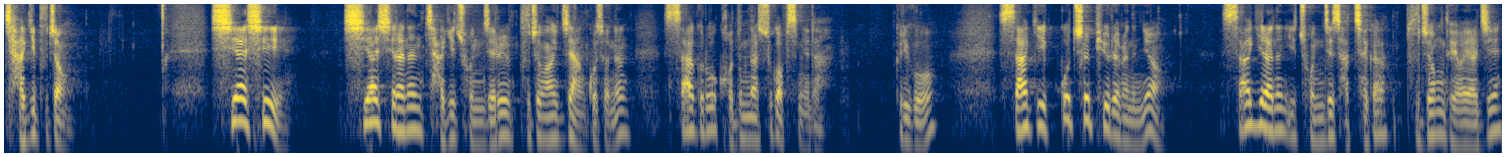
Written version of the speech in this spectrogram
자기 부정. 씨앗이 씨앗이라는 자기 존재를 부정하지 않고서는 싹으로 거듭날 수가 없습니다. 그리고 싹이 꽃을 피우려면요, 싹이라는 이 존재 자체가 부정되어야지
